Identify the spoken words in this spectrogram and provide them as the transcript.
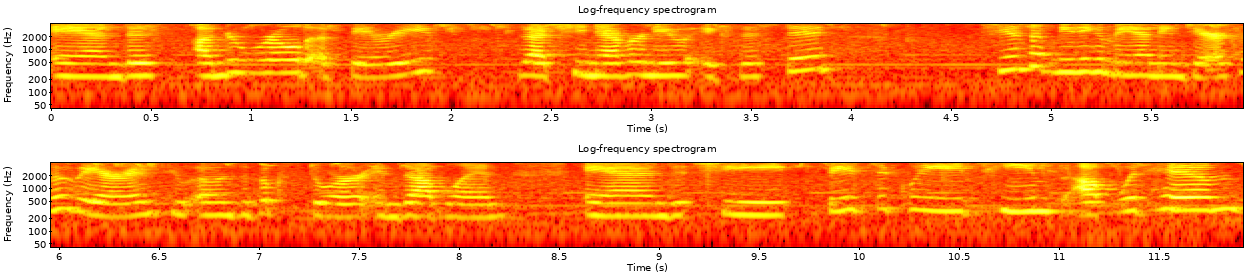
and this underworld of fairies that she never knew existed. She ends up meeting a man named Jericho Barrons who owns a bookstore in Dublin and she basically teams up with him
